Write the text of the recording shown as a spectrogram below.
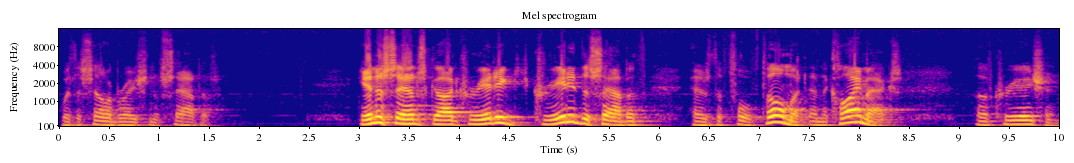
with the celebration of Sabbath. In a sense, God created, created the Sabbath as the fulfillment and the climax of creation.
